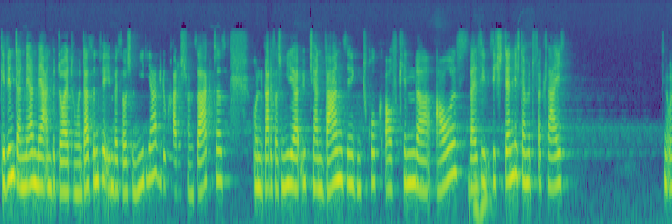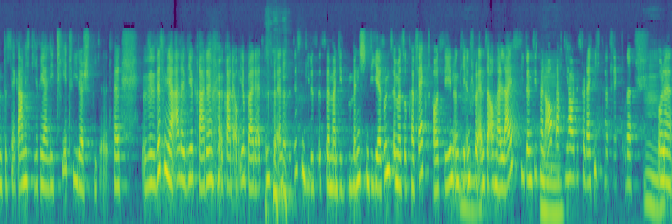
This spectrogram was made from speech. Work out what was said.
gewinnt dann mehr und mehr an Bedeutung. Und da sind wir eben bei Social Media, wie du gerade schon sagtest. Und gerade Social Media übt ja einen wahnsinnigen Druck auf Kinder aus, weil mhm. sie sich ständig damit vergleichen und das ja gar nicht die Realität widerspiegelt. Weil wir wissen ja alle, wir gerade, gerade auch ihr beide als Influencer wissen, wie das ist, wenn man die Menschen, die ja sonst immer so perfekt aussehen, irgendwie mhm. Influencer auch mal live sieht, dann sieht man mhm. auch, ach, die Haut ist vielleicht nicht perfekt. Oder, mhm. oder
